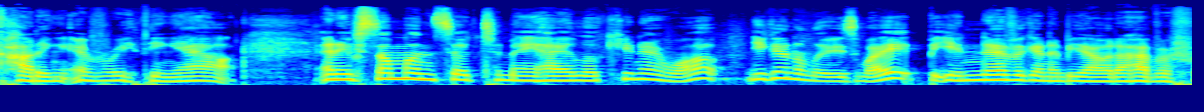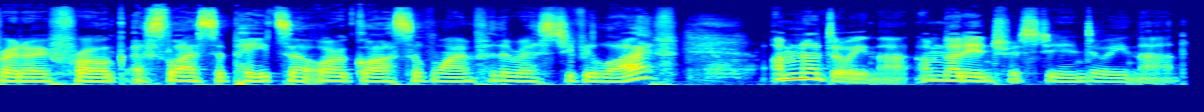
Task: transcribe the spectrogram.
cutting everything out. And if someone said to me, hey, look, you know what? You're going to lose weight, but you're never going to be able to have a Freddo frog, a slice of pizza, or a glass of wine for the rest of your life, I'm not doing that. I'm not interested in doing that.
